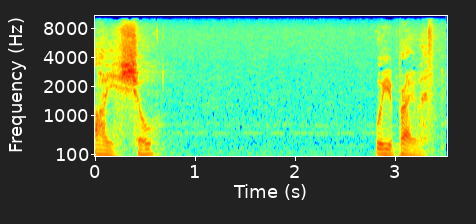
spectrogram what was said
Are you sure? Will you pray with me?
